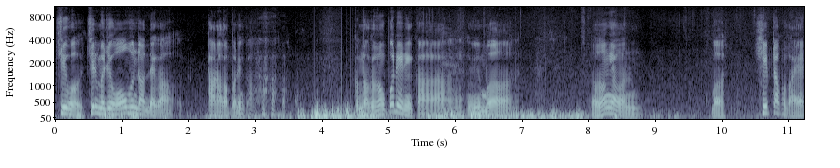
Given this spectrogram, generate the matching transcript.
지고 짊어지고 5분도 안 돼가 다 나가 버리니까. 금방금방 뿌리니까. 이뭐 노동력은 뭐 쉽다고 봐야지.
